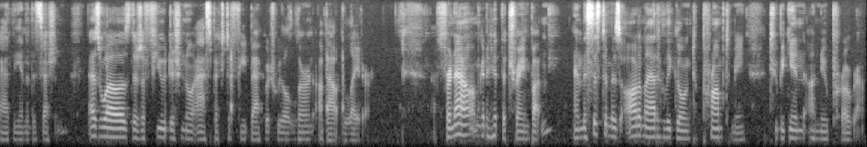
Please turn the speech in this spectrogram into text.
at the end of the session, as well as there's a few additional aspects to feedback which we'll learn about later. For now, I'm going to hit the train button, and the system is automatically going to prompt me to begin a new program.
